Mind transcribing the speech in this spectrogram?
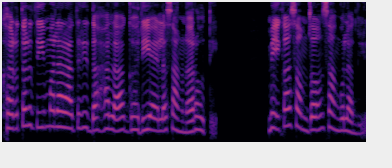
खरं तर ती मला रात्री दहाला घरी यायला सांगणार होती. मी का समजावून सांगू लागली.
